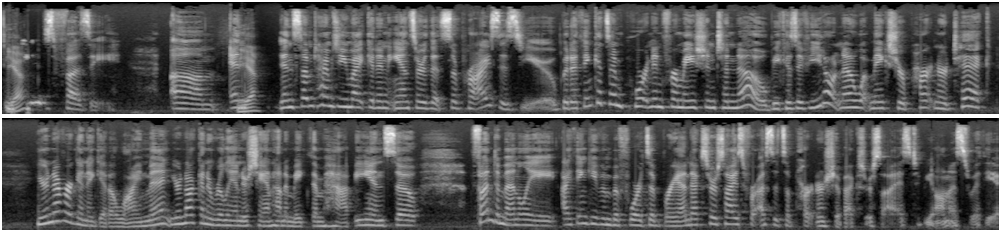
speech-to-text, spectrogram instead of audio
Yeah. It's fuzzy. Um, and yeah. and sometimes you might get an answer that surprises you, but I think it's important information to know because if you don't know what makes your partner tick, you're never going to get alignment. You're not going to really understand how to make them happy. And so, fundamentally, I think even before it's a brand exercise, for us, it's a partnership exercise, to be honest with you.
